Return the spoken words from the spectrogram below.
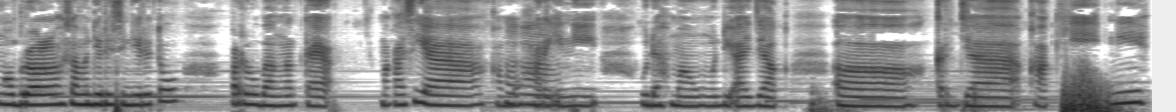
ngobrol sama diri sendiri tuh perlu banget kayak makasih ya kamu mm-hmm. hari ini udah mau diajak uh, kerja kaki nih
